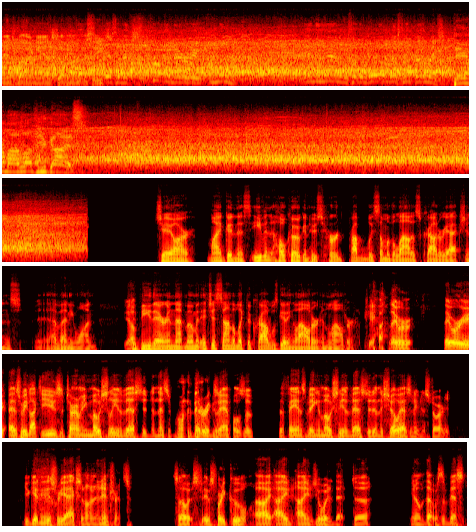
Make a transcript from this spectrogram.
Fans buying in, selling all the This seats. is an extraordinary moment in the annals of the World Wrestling Federation. Damn, I love you guys. JR, my goodness, even Hulk Hogan, who's heard probably some of the loudest crowd reactions of anyone, Yeah. to be there in that moment, it just sounded like the crowd was getting louder and louder. Yeah, they were, they were, as we like to use the term, emotionally invested, and that's one of the better examples of the fans being emotionally invested, and the show hasn't even started. You're getting this reaction on an entrance, so it's it was pretty cool. I I, I enjoyed that. Uh, you know, that was the best.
